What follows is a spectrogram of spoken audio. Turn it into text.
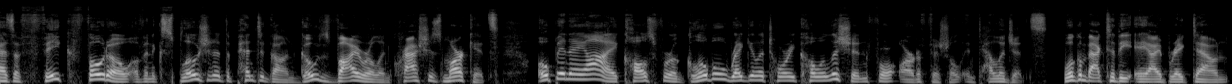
As a fake photo of an explosion at the Pentagon goes viral and crashes markets, OpenAI calls for a global regulatory coalition for artificial intelligence. Welcome back to the AI Breakdown.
